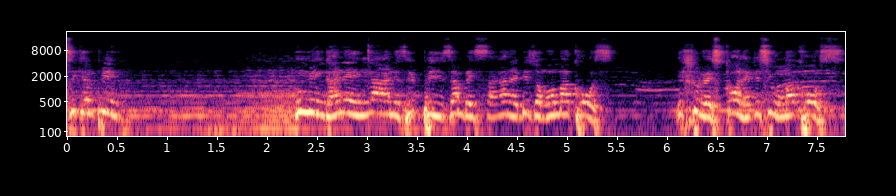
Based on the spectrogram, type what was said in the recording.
Second pin. Uma ingane ezincane zibhizi hambe isangana ibizwa ngomakhosi. Ihlulwe isikole nto isiyumakhosi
